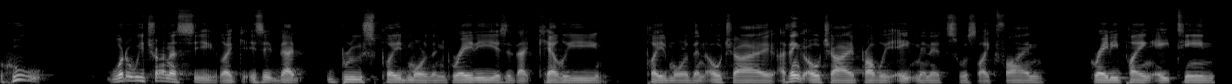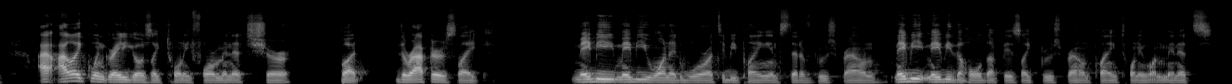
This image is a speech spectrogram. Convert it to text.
who, what are we trying to see? Like, is it that Bruce played more than Grady? Is it that Kelly played more than Ochai? I think Ochai probably eight minutes was like fine. Grady playing 18. I, I like when Grady goes like 24 minutes, sure. But the Raptors, like, maybe maybe you wanted Nwora to be playing instead of Bruce Brown. Maybe maybe the holdup is like Bruce Brown playing 21 minutes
